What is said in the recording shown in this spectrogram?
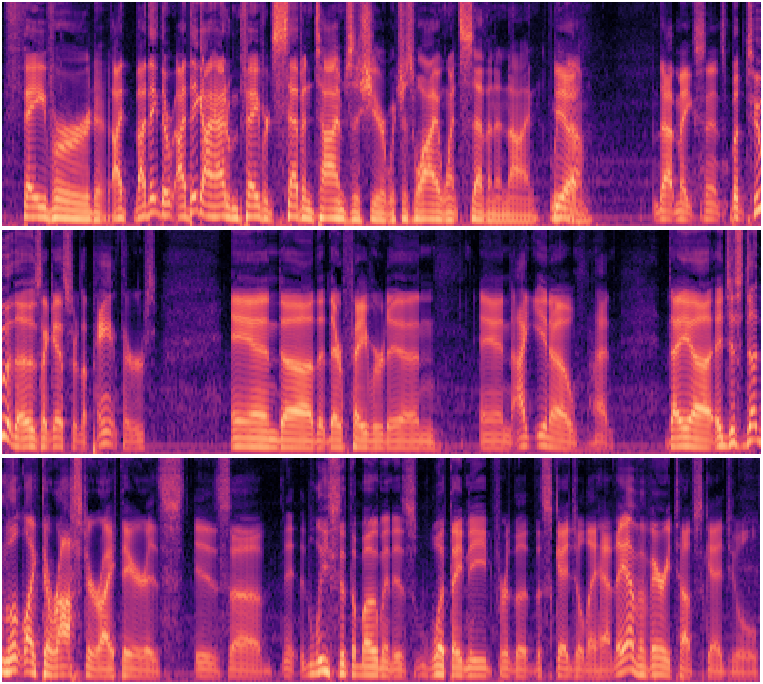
favored. I, I think I think I had them favored seven times this year, which is why I went seven and nine. Yeah. them. That makes sense. But two of those, I guess, are the Panthers, and uh, that they're favored in. And I, you know, I, they uh, it just doesn't look like the roster right there is is uh, at least at the moment is what they need for the the schedule they have. They have a very tough schedule,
